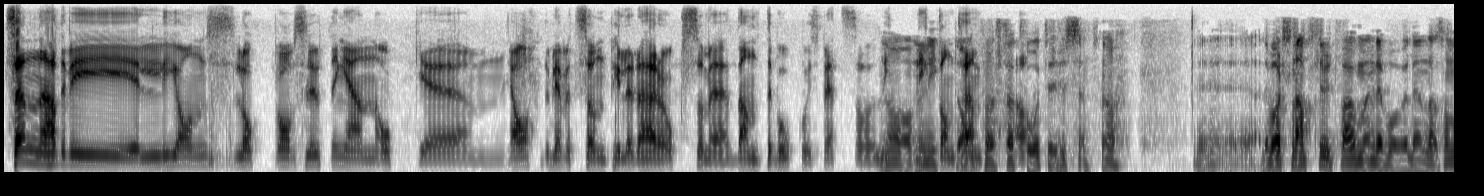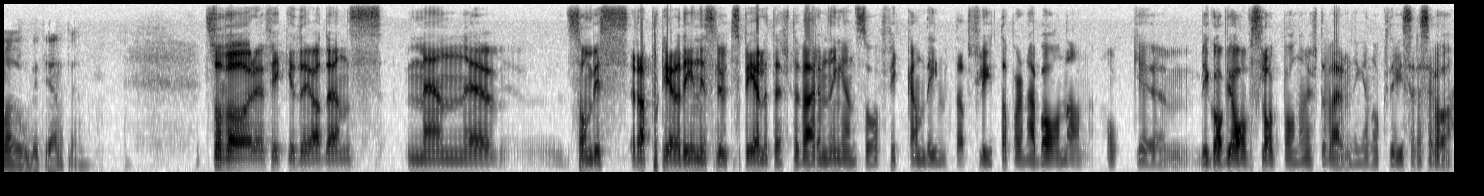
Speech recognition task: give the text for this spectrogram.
Sen hade vi Lyons lopp, avslutningen och eh, ja, det blev ett sömnpiller det här också med Dante Boko i spets och 19, ja, 19 tempo. första ja. 2000. Ja. Eh, det var ett snabbt slutvarv, men det var väl det enda som var roligt egentligen. Så var fick ju dödens, men eh, som vi rapporterade in i slutspelet efter värmningen så fick han det inte att flyta på den här banan och eh, vi gav ju avslag på honom efter värmningen och det visade sig vara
